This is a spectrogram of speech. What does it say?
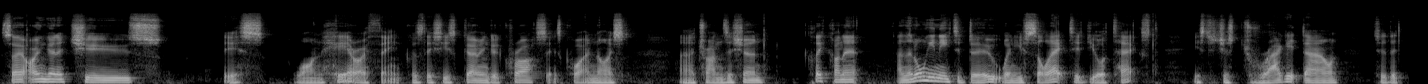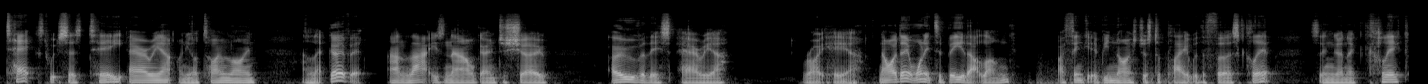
So I'm going to choose this one here, I think, because this is going across. It's quite a nice uh, transition. Click on it. And then all you need to do when you've selected your text is to just drag it down to the text which says T area on your timeline and let go of it. And that is now going to show over this area right here. Now I don't want it to be that long. I think it'd be nice just to play it with the first clip. So I'm going to click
